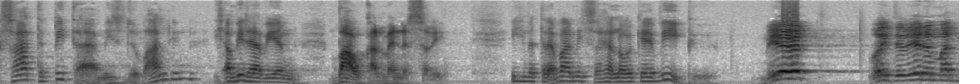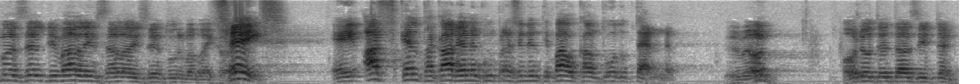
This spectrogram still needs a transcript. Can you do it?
Saatte pitää Miss Duvallin ja minä vien Baukan mennessäni. Ihmettelen vain, missä hän oikein viipyy. Miehet, voitte viedä Mademoiselle Duvalin salaiseen turvapaikkaan. Seis! Ei askeltakaan ennen kuin presidentti Bauka on tuotu tänne. Hyvä on. Odotetaan sitten.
